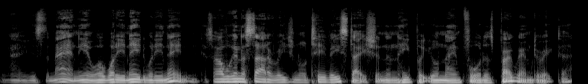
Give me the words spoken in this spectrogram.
you know, he's the man. Yeah. Well, what do you need? What do you need?" So we're going to start a regional TV station, and he put your name forward as program director.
